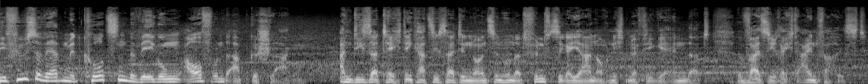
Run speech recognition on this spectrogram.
Die Füße werden mit kurzen Bewegungen auf und abgeschlagen. An dieser Technik hat sich seit den 1950er Jahren auch nicht mehr viel geändert, weil sie recht einfach ist.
